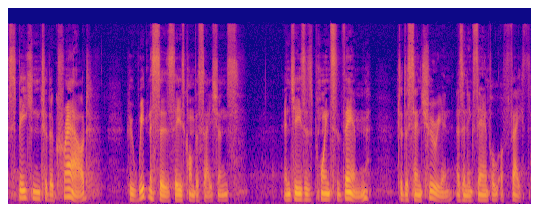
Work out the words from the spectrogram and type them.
speaking to the crowd who witnesses these conversations, and Jesus points them to the centurion as an example of faith.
